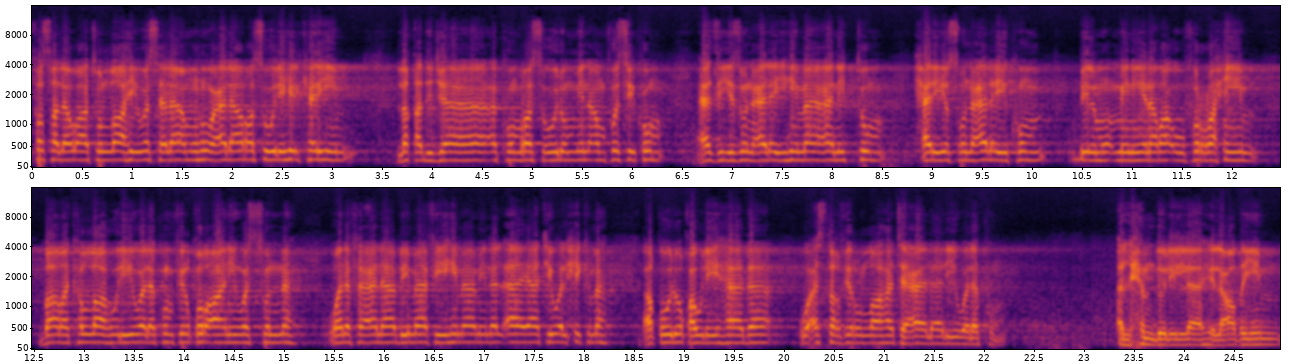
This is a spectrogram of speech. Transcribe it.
فصلوات الله وسلامه على رسوله الكريم. لقد جاءكم رسول من أنفسكم عزيز عليه ما عنتم. حريص عليكم بالمؤمنين رؤوف رحيم. بارك الله لي ولكم في القرآن والسنة ونفعنا بما فيهما من الآيات والحكمة. أقول قولي هذا وأستغفر الله تعالى لي ولكم. الحمد لله العظيم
